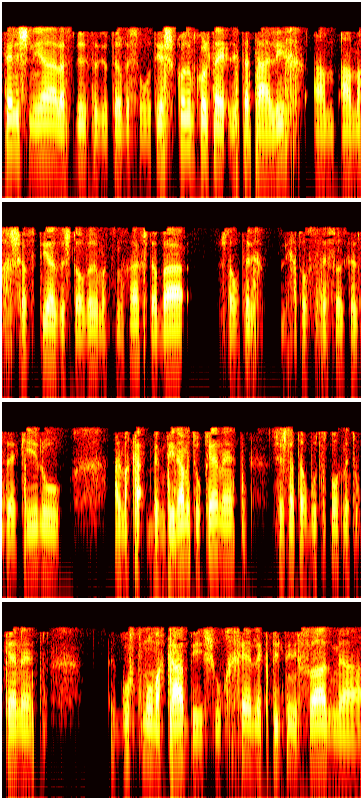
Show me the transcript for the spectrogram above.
תן לי שנייה להסביר קצת יותר בפירוט. יש קודם כל את התהליך המחשבתי הזה שאתה עובר עם עצמך כשאתה בא, כשאתה רוצה לכתוב ספר כזה, כאילו, מק... במדינה מתוקנת, שיש לה תרבות ספורט מתוקנת, גוף כמו מכבי, שהוא חלק בלתי נפרד מה...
